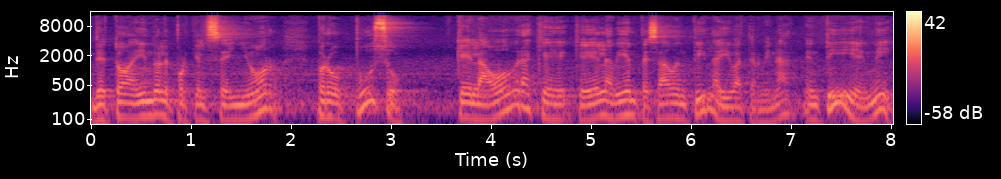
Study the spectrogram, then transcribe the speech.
de toda índole, porque el Señor propuso que la obra que, Él había empezado en ti la iba a terminar, en ti y en mí.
